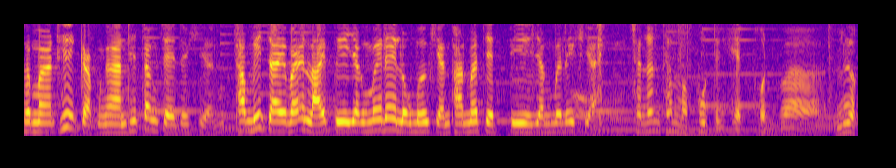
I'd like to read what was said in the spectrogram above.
สมาธิกับงานที่ตั้งใจจะเขียนทำวิจัยไว้หลายปียังไม่ได้ลงมือเขียนผ่านมา 7 ปียังไม่ได้เขียน ฉะนั้นถ้ามาพูดถึงเหตุผลว่าเลือก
